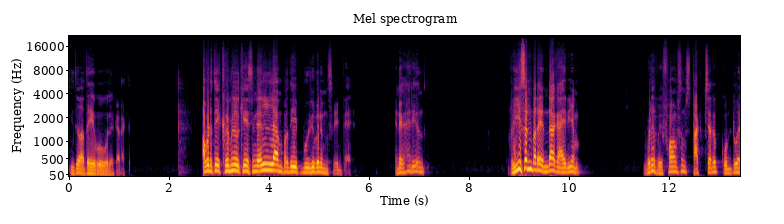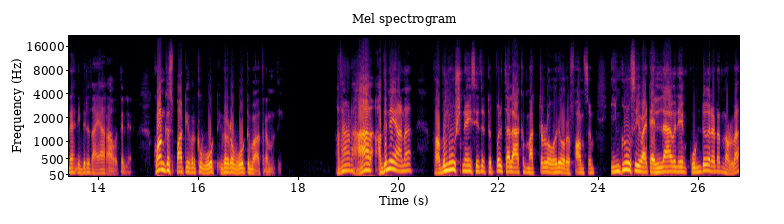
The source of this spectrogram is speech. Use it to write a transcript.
ഇത് അതേപോലെ കിടക്കും. അവിടുത്തെ ക്രിമിനൽ കേസിന്റെ എല്ലാം പ്രതി മുഴുവനും മുസ്ലിം എന്റെ കാര്യം എന്ത്? റീസൺ പറ എന്താ കാര്യം? ഇവിടെ റിഫോംസും സ്ട്രക്ചറും കൊണ്ടുവരാൻ ഇവർ തയ്യാറാവത്തില്ല. കോൺഗ്രസ് പാർട്ടി ഇവർക്ക് വോട്ട് ഇവരുടെ വോട്ട് മാത്രം മതി. അതാണ് ആ അതിനെയാണ് റവല്യൂഷനൈസ് ചെയ്ത് ട്രിപ്പിൾ തലാക്ക് മറ്റുള്ള ഓരോ റിഫോംസും ഇൻക്ലൂസീവായിട്ട് എല്ലാവരെയും കൊണ്ടുവരണം എന്നുള്ള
